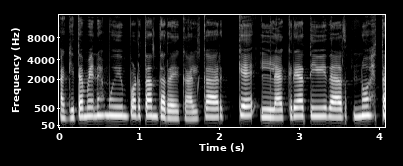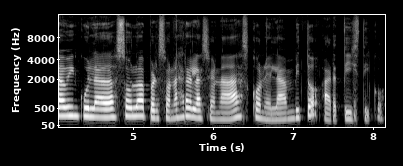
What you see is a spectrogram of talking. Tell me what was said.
Aquí también es muy importante recalcar que la creatividad no está vinculada solo a personas relacionadas con el ámbito artístico.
